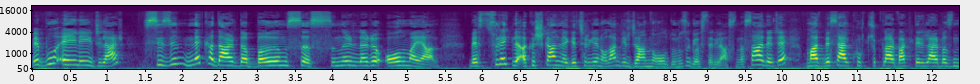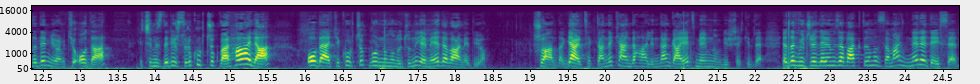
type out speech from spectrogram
Ve bu eğleyiciler sizin ne kadar da bağımsız, sınırları olmayan ve sürekli akışkan ve geçirgen olan bir canlı olduğunuzu gösteriyor aslında. Sadece maddesel kurtçuklar, bakteriler bazında demiyorum ki o da. içimizde bir sürü kurtçuk var. Hala o belki kurtçuk burnumun ucunu yemeye devam ediyor şu anda. Gerçekten de kendi halinden gayet memnun bir şekilde. Ya da hücrelerimize baktığımız zaman neredeyse,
